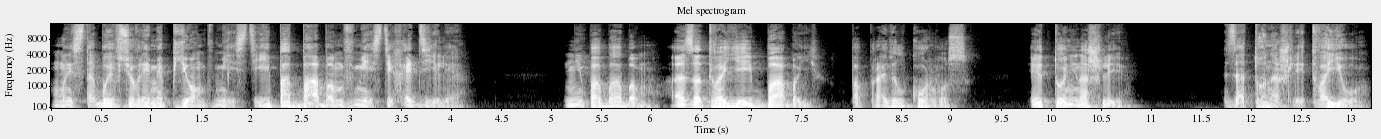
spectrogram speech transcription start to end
Мы с тобой все время пьем вместе и по бабам вместе ходили». «Не по бабам, а за твоей бабой», – поправил Корвус. «И то не нашли». «Зато нашли твою».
